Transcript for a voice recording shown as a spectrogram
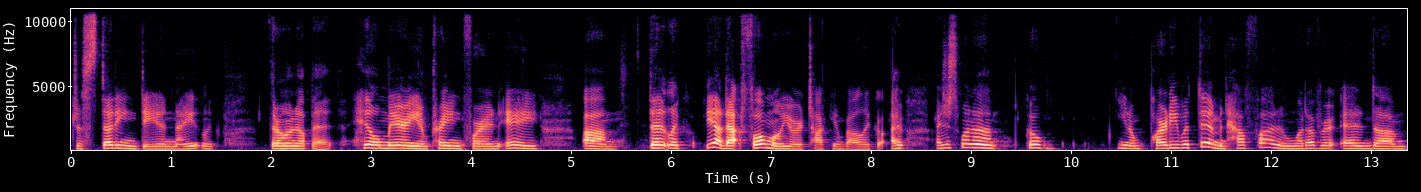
just studying day and night, like throwing up a Hail Mary and praying for an A. Um, that like yeah, that FOMO you were talking about, like I, I just want to go, you know, party with them and have fun and whatever. And um,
